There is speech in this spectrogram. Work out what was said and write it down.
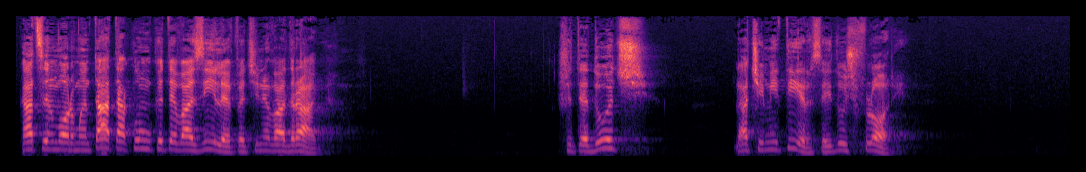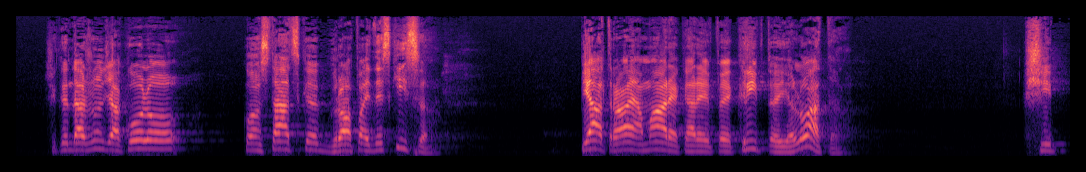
că ați înmormântat acum câteva zile pe cineva drag și te duci la cimitir să-i duci flori. Și când ajungi acolo, constați că groapa e deschisă. Piatra aia mare care e pe criptă e luată. Și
